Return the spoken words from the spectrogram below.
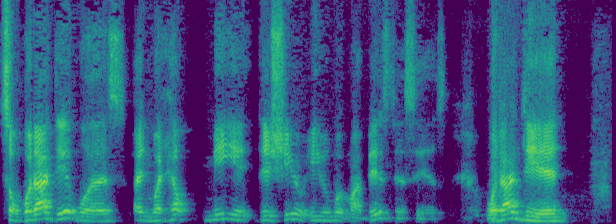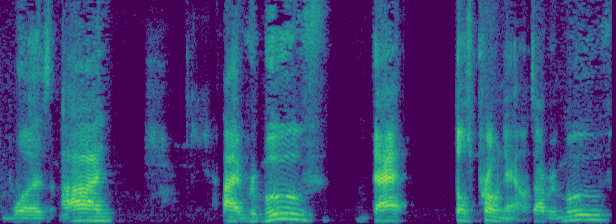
So what I did was, and what helped me this year, even with my business, is what I did was I I removed that those pronouns. I remove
